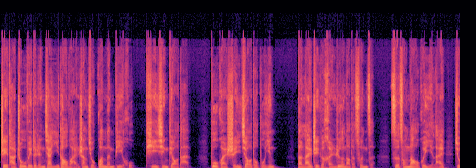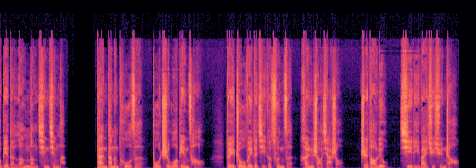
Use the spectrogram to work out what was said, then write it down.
这塔周围的人家一到晚上就关门闭户，提心吊胆。不管谁叫都不应。本来这个很热闹的村子，自从闹鬼以来就变得冷冷清清了。但他们兔子不吃窝边草，对周围的几个村子很少下手，只到六七里外去寻找。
